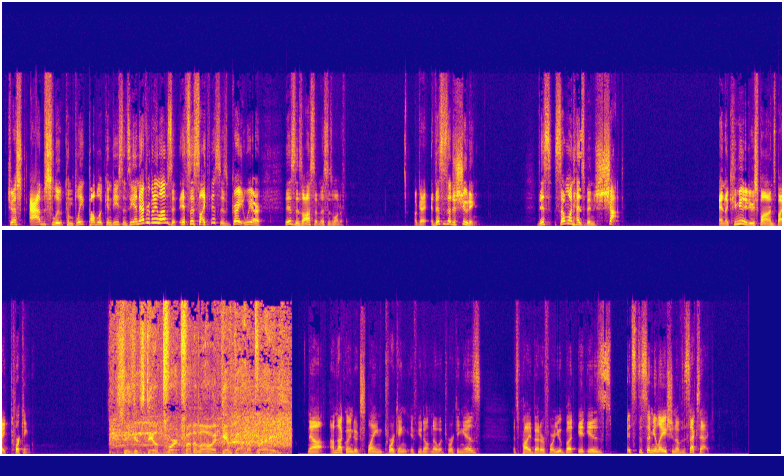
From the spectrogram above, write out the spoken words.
just absolute, complete public indecency, and everybody loves it. It's just like, this is great. We are, this is awesome. This is wonderful. Okay, this is at a shooting. This, someone has been shot, and the community responds by twerking. She can still twerk for the Lord. Give God a praise. Now, I'm not going to explain twerking. If you don't know what twerking is, it's probably better for you, but it is it's the simulation of the sex act.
